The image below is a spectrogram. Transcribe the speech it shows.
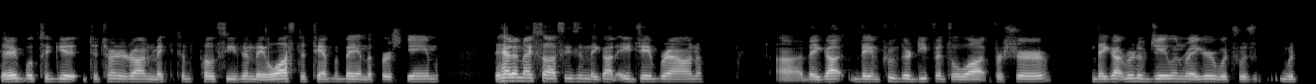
They're able to get to turn it around and make it to the postseason. They lost to Tampa Bay in the first game. They had a nice offseason. They got AJ Brown. Uh, they got they improved their defense a lot for sure. They got rid of Jalen Reagor, which was which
